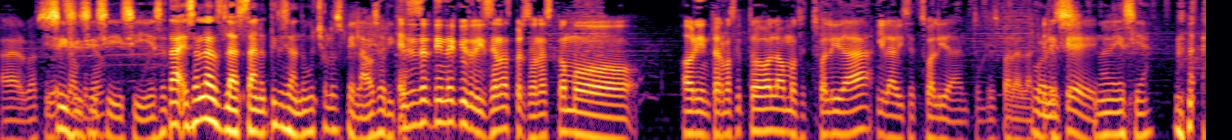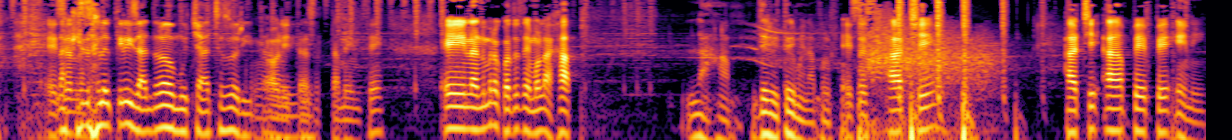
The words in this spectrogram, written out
algo así Sí, sí, sí, sí, sí. Esa, esa las, la están utilizando mucho los pelados ahorita. ese es el Tinder que utilizan las personas como orientar más que todo la homosexualidad y la bisexualidad entonces para la Por que, no decía. esa La que la- están utilizando los muchachos ahorita. ahorita exactamente en la número 4 tenemos la HAP La JAP. Deletrémela, por favor. esa es H H-A-P-P-N.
